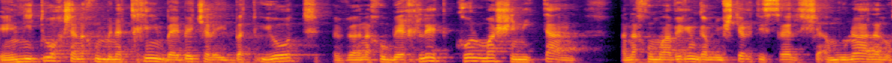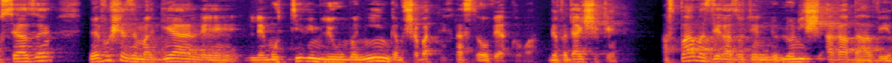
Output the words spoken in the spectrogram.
הניתוח אה, שאנחנו מנתחים בהיבט של ההתבטאויות ואנחנו בהחלט כל מה שניתן אנחנו מעבירים גם למשטרת ישראל שאמונה על הנושא הזה, ואיפה שזה מגיע למוטיבים לאומניים, גם שב"כ נכנס לעובי הקורה, בוודאי שכן. אף פעם הזירה הזאת לא נשארה באוויר.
